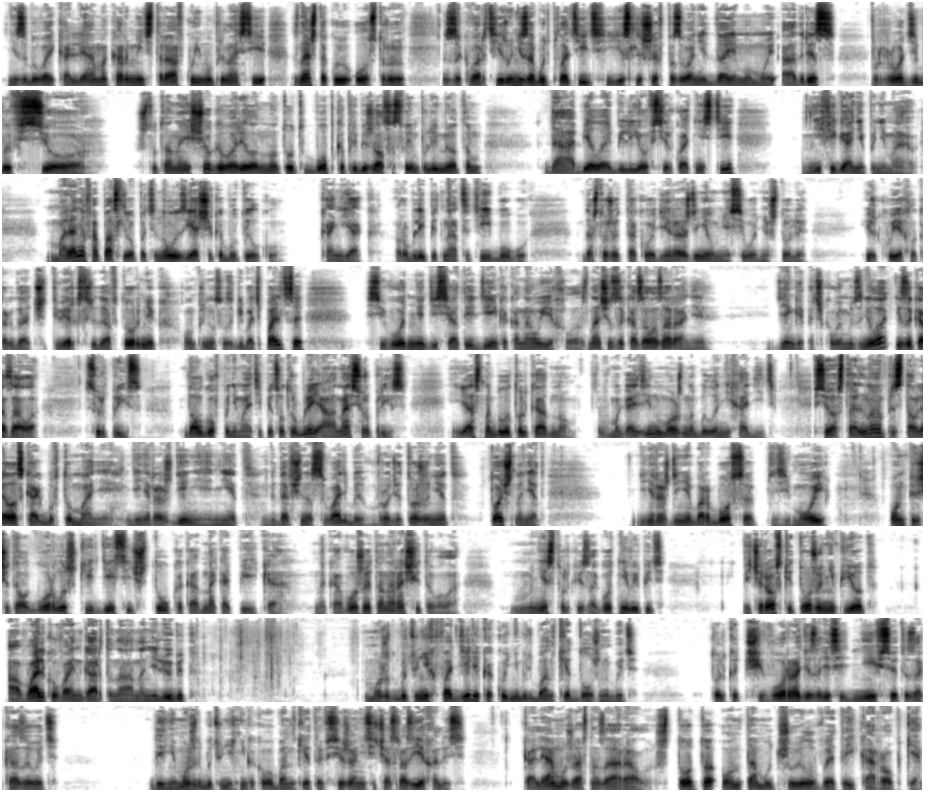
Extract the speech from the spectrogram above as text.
Не забывай Коляма кормить, травку ему приноси, знаешь, такую острую. За квартиру не забудь платить, если шеф позвонит, дай ему мой адрес. Вроде бы все. Что-то она еще говорила, но тут Бобка прибежал со своим пулеметом. Да, белое белье в сирку отнести? Нифига не понимаю. Малянов опасливо потянул из ящика бутылку. Коньяк. Рублей пятнадцать, ей-богу. Да что же это такое, день рождения у меня сегодня, что ли? Ирка уехала когда? Четверг, среда, вторник. Он принялся сгибать пальцы. Сегодня десятый день, как она уехала. Значит, заказала заранее. Деньги опять кого-нибудь заняла и заказала. Сюрприз. Долгов, понимаете, 500 рублей, а она сюрприз. Ясно было только одно. В магазин можно было не ходить. Все остальное представлялось как бы в тумане. День рождения нет, годовщина свадьбы вроде тоже нет. точно нет. День рождения Барбоса зимой. Он пересчитал горлышки, десять штук, как одна копейка. На кого же это она рассчитывала? Мне столько и за год не выпить. Вечеровский тоже не пьет. А Вальку Вайнгартена она не любит. Может быть, у них в отделе какой-нибудь банкет должен быть? Только чего ради за десять дней все это заказывать? Да и не может быть у них никакого банкета, все же они сейчас разъехались. Колям ужасно заорал. Что-то он там учуял в этой коробке.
